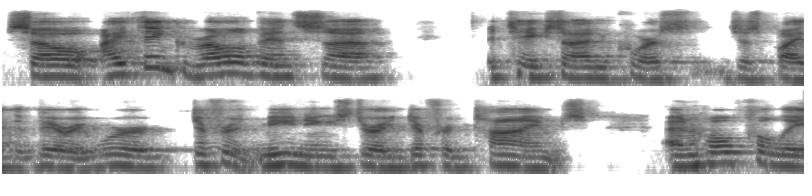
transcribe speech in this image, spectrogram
So I think relevance, uh, it takes on, of course, just by the very word, different meanings during different times. And hopefully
